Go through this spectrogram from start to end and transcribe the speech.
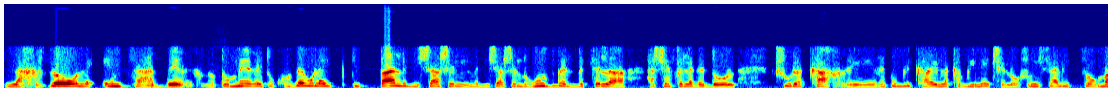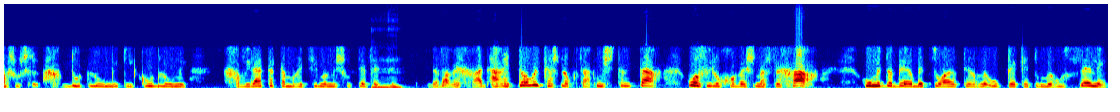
לחזור לאמצע הדרך. זאת אומרת, הוא חוזר אולי טיפה לגישה של, לגישה של רוזוולט בצל השפל הגדול, שהוא לקח אה, רפובליקאים לקבינט שלו, שהוא ניסה ליצור משהו של אחדות לאומית, ליכוד לאומי. חבילת התמריצים המשותפת mm-hmm. דבר אחד. הרטוריקה שלו קצת משתנתה, הוא אפילו חובש מסכה. הוא מדבר בצורה יותר מאופקת ומרוסנת.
